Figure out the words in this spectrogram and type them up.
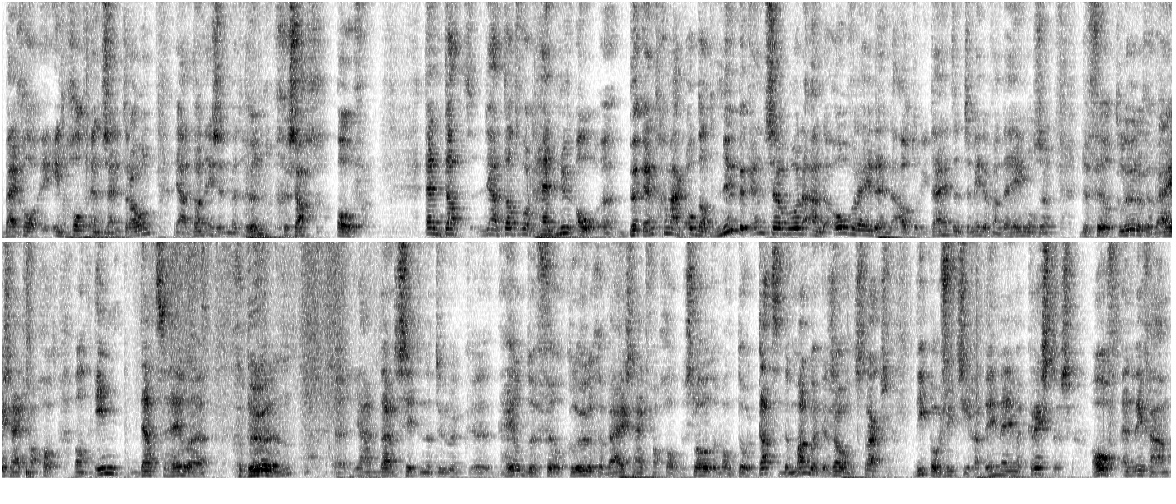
bij God, in God en zijn troon, ja, dan is het met hun gezag over. En dat, ja, dat wordt hen nu al uh, bekend gemaakt. Opdat nu bekend zou worden aan de overheden en de autoriteiten, te midden van de hemelse, de veelkleurige wijsheid van God. Want in dat hele gebeuren, uh, ja, daar zit natuurlijk uh, heel de veelkleurige wijsheid van God besloten. Want doordat de mannelijke zoon straks die positie gaat innemen, Christus, hoofd en lichaam,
